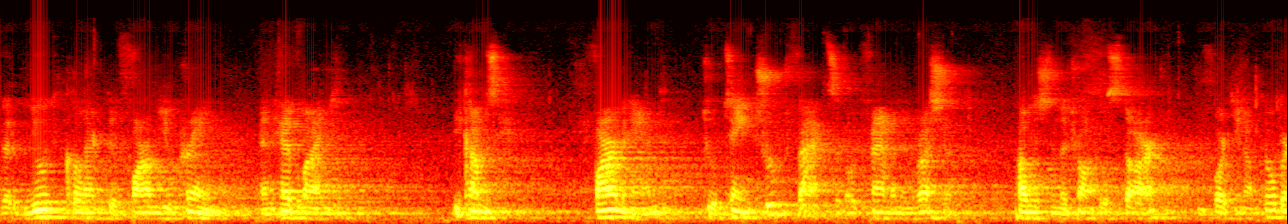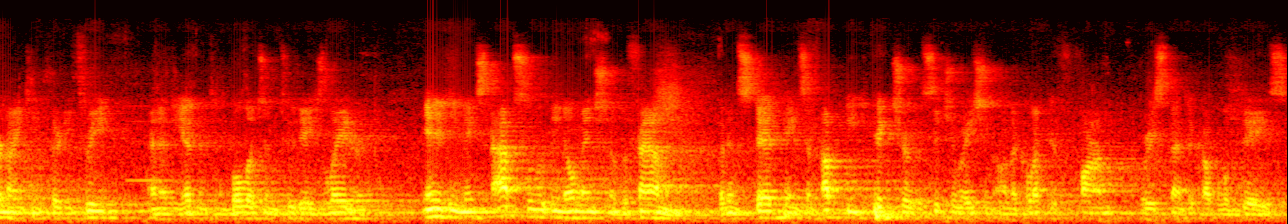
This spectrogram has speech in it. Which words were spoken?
The Youth Collective Farm Ukraine and headlined Becomes Farmhand to Obtain True Facts About Famine in Russia, published in the Toronto Star on 14 October 1933 and in the Edmonton Bulletin two days later. In it, he makes absolutely no mention of the famine, but instead paints an upbeat picture of the situation on the collective farm where he spent a couple of days.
